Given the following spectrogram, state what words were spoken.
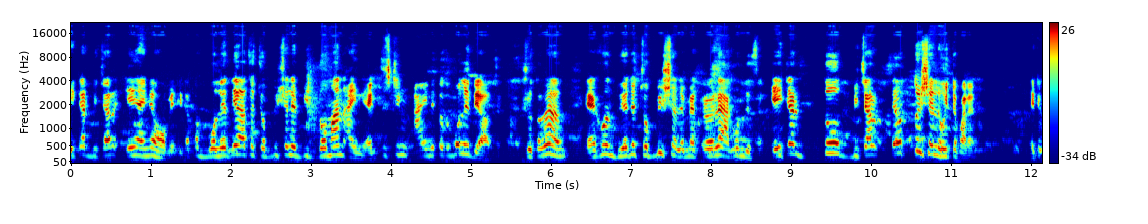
এইটার বিচার এই আইনে হবে। এটা তো বলে দেওয়া আছে চব্বিশ সালের বিদ্যমান আইনে এক্সিস্টিং আইনে তো বলে দেওয়া আছে। সুতরাং এখন দুই হাজার চব্বিশ সালে মেট্রো রেলে আগুন দিয়েছে এইটার তো বিচার তেহত্তর সালে হইতে পারে না। এটা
